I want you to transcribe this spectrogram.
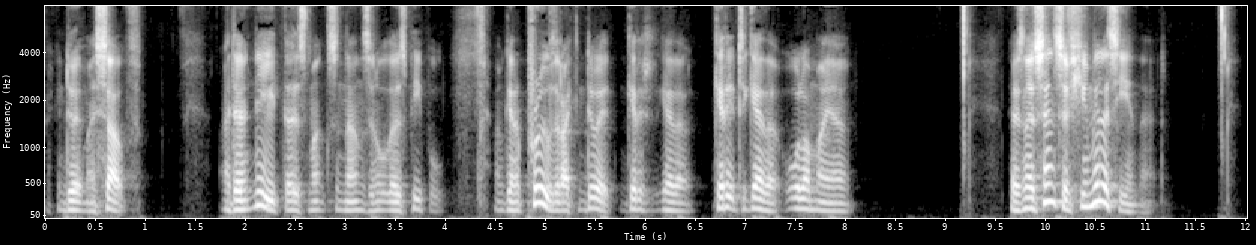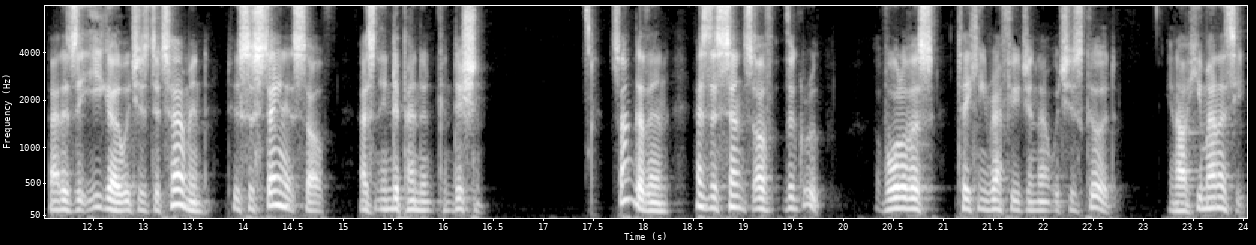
I can do it myself. I don't need those monks and nuns and all those people. I'm going to prove that I can do it, get it together, get it together all on my own. There's no sense of humility in that. That is the ego which is determined to sustain itself as an independent condition. Sangha then has the sense of the group, of all of us taking refuge in that which is good in our humanity,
